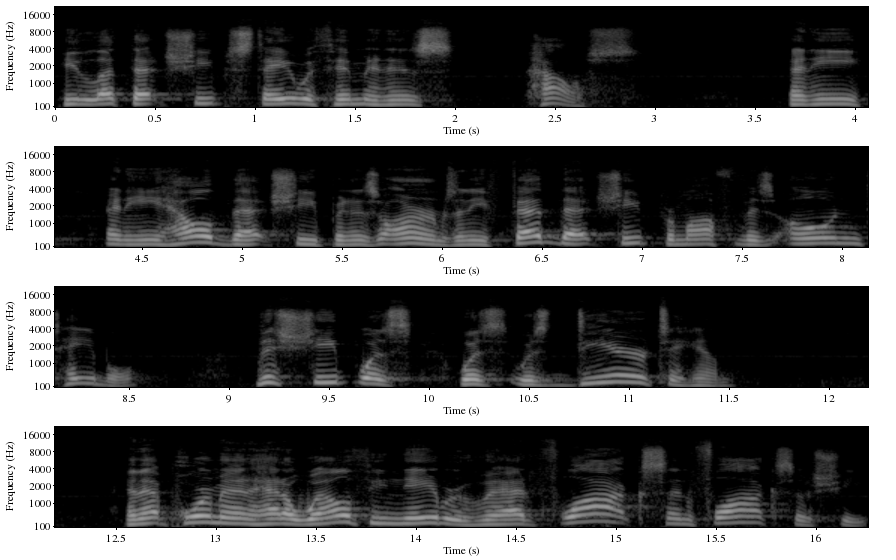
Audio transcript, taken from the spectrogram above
he let that sheep stay with him in his house. And he, and he held that sheep in his arms and he fed that sheep from off of his own table. This sheep was, was, was dear to him. And that poor man had a wealthy neighbor who had flocks and flocks of sheep.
